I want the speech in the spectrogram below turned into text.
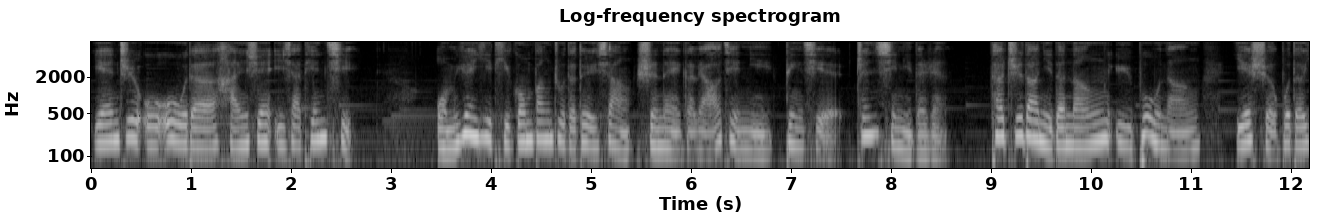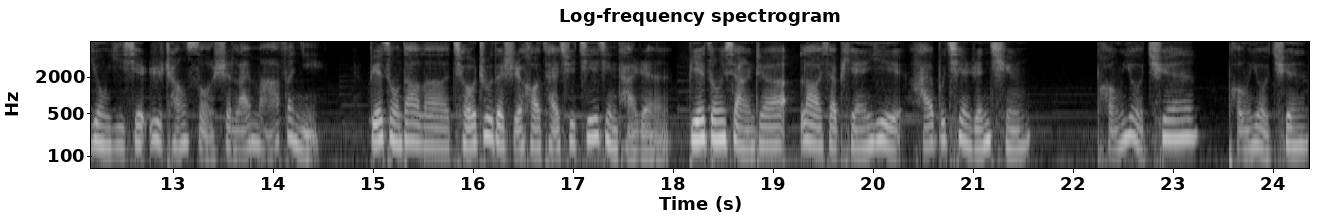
言之无物的寒暄一下天气，我们愿意提供帮助的对象是那个了解你并且珍惜你的人，他知道你的能与不能，也舍不得用一些日常琐事来麻烦你。别总到了求助的时候才去接近他人，别总想着落下便宜还不欠人情。朋友圈，朋友圈，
